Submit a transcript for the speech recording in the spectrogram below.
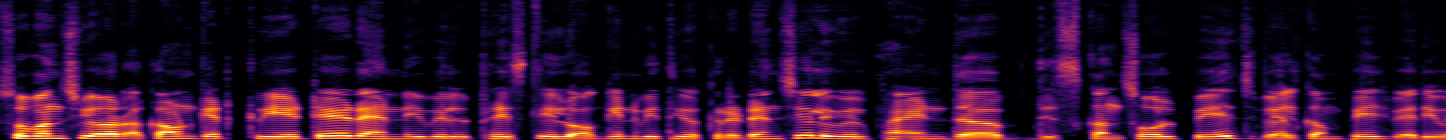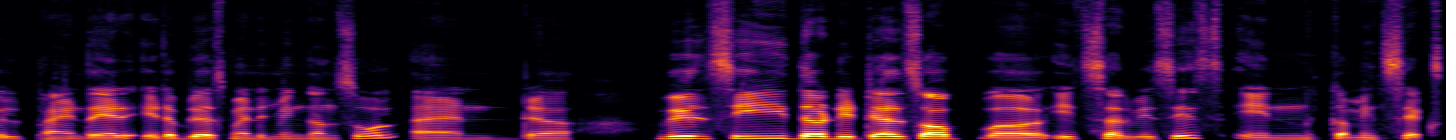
so once your account get created and you will freshly log in with your credential you will find the this console page welcome page where you will find the aws management console and uh, we'll see the details of uh, each services in coming section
